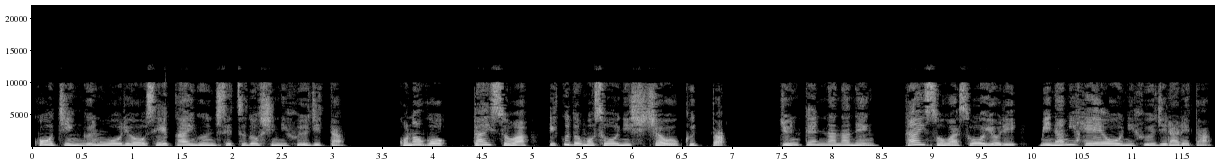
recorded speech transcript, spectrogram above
高鎮軍王領政海軍節度市に封じた。この後、大祖は幾度も宋に使者を送った。順天7年、大祖は宋より南平王に封じられた。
